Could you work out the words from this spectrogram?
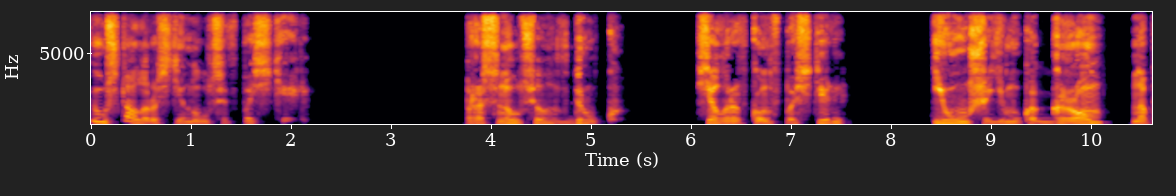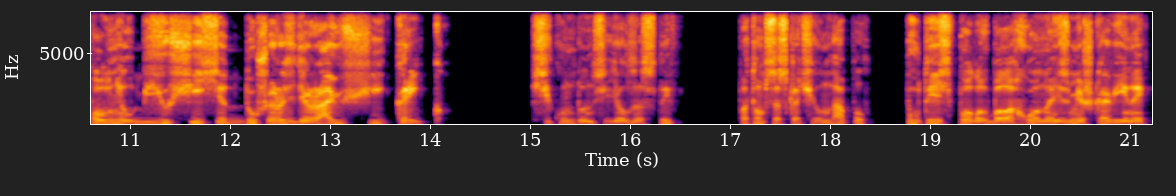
и устало растянулся в постели. Проснулся он вдруг, сел рывком в постели, и уши ему, как гром, наполнил бьющийся, душераздирающий крик. Секунду он сидел застыв, потом соскочил на пол, путаясь в полах балахона из мешковины,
